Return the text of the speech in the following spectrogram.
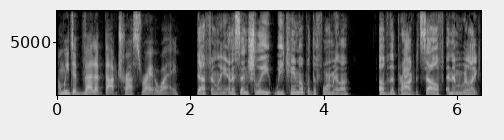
And we developed that trust right away. Definitely. And essentially, we came up with the formula of the product itself. And then we were like,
